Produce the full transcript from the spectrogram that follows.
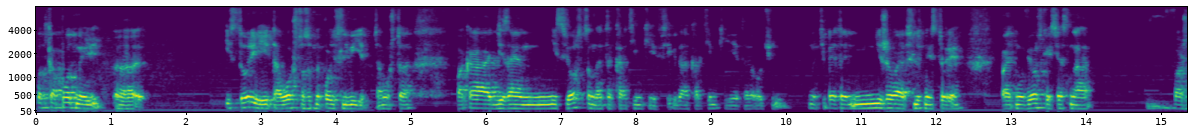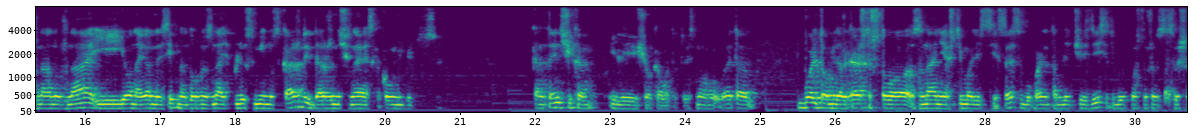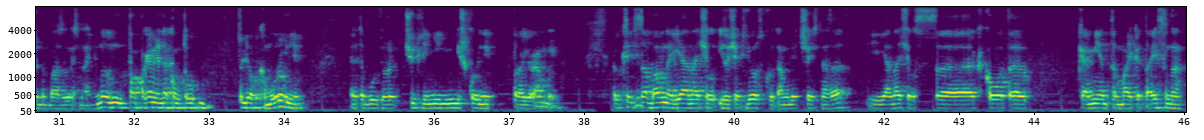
подкапотной э, истории и того, что, собственно, пользователь видит. Потому что пока дизайн не сверстан, это картинки, всегда картинки, это очень, ну, типа, это не живая абсолютно история. Поэтому верстка, естественно, важна, нужна, и ее, наверное, действительно должен знать плюс-минус каждый, даже начиная с какого-нибудь контентчика или еще кого-то. То есть, ну, это более того, мне даже кажется, что знание HTML и CSS буквально там лет через 10 это будет просто уже совершенно базовое знание. Ну, по крайней мере, на каком-то легком уровне это будет уже чуть ли не, не школьной программой. Кстати, забавно, я начал изучать верстку там лет шесть назад, и я начал с э, какого-то коммента Майка Тайсона,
